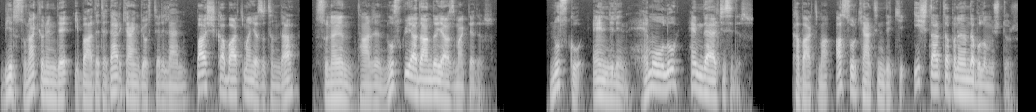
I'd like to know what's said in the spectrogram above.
bir sunak önünde ibadet ederken gösterilen baş kabartma yazıtında sunağın Tanrı Nusku'ya adandığı yazmaktadır. Nusku, Enlil'in hem oğlu hem de elçisidir. Kabartma Asur kentindeki İştar Tapınağı'nda bulunmuştur.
